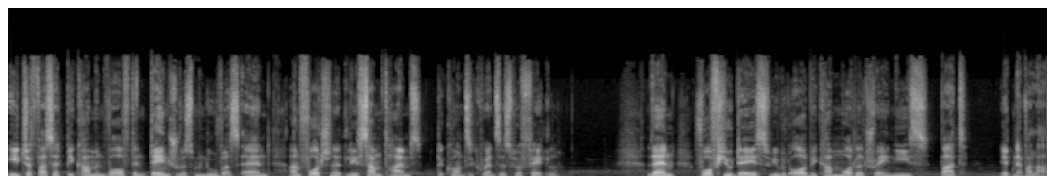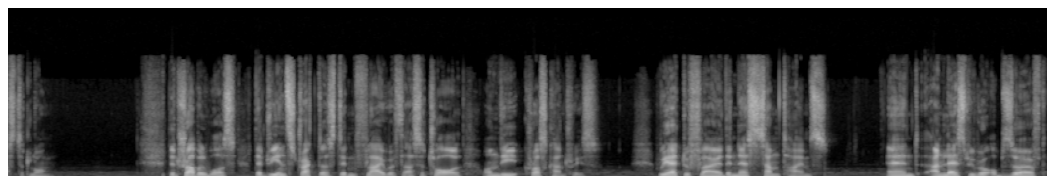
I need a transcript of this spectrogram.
each of us had become involved in dangerous maneuvers, and unfortunately, sometimes the consequences were fatal. Then, for a few days, we would all become model trainees, but it never lasted long. The trouble was that we instructors didn't fly with us at all on the cross countries. We had to fly the nest sometimes, and unless we were observed,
